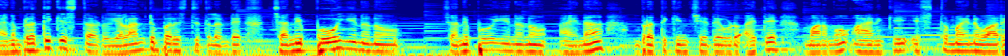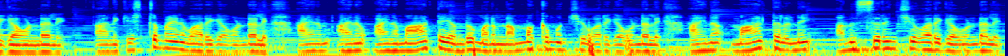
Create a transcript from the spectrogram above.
ఆయన బ్రతికిస్తాడు. ఎలాంటి పరిస్థితులు అంటే చనిపోయినను చనిపోయినను ఆయన బ్రతికించే దేవుడు. అయితే మనము ఆయనకి ఇష్టమైన వారిగా ఉండాలి. ఆయనకి ఇష్టమైన వారిగా ఉండాలి. ఆయన ఆయన ఆయన మాట ఎందు మనం నమ్మకం ఉంచేవారిగా ఉండాలి. ఆయన మాటలని అనుసరించేవారిగా ఉండాలి.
